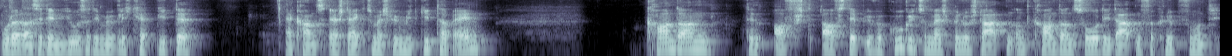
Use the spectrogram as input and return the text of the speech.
Oder dass ich dem User die Möglichkeit biete, er kann, er steigt zum Beispiel mit GitHub ein, kann dann den Auf Aufstep über Google zum Beispiel nur starten und kann dann so die Daten verknüpfen und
